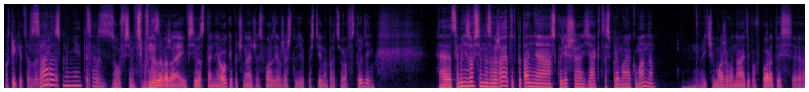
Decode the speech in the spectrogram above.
Наскільки це взагалі? Зараз так? мені терпимо? це зовсім типу, не заважає. І всі останні роки, починаючи з Форз, я вже ж тоді постійно працював в студії. Е, Це мені зовсім не заважає. Тут питання скоріше, як це сприймає команда, і чи може вона типу, впоратись е,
